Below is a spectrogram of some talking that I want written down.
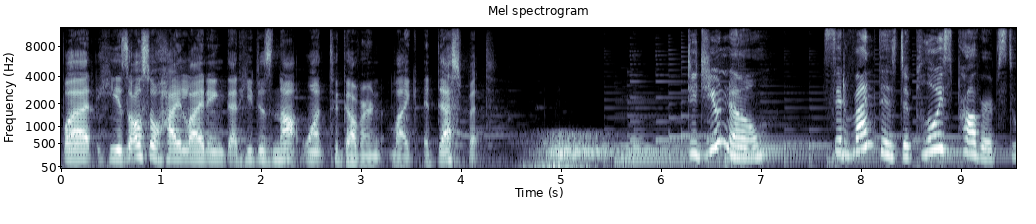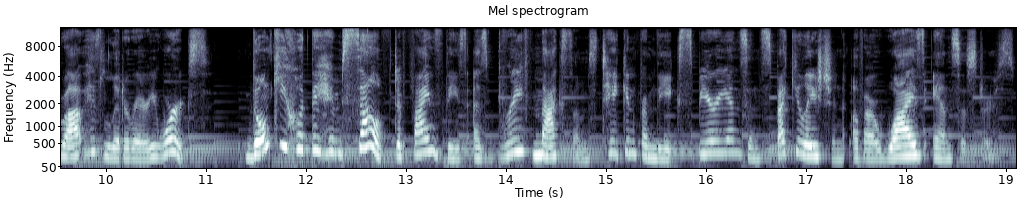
but he is also highlighting that he does not want to govern like a despot. Did you know? Cervantes deploys proverbs throughout his literary works. Don Quixote himself defines these as brief maxims taken from the experience and speculation of our wise ancestors.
